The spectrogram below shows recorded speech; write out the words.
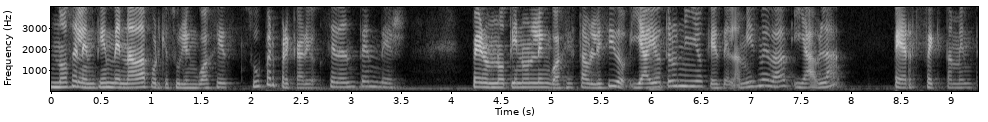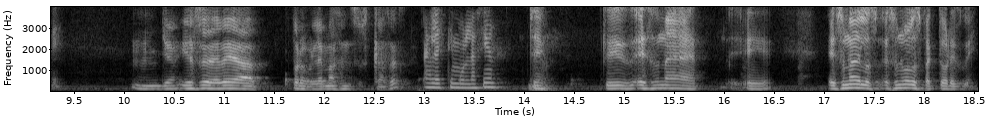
no se le entiende nada porque su lenguaje es súper precario. Se da a entender, pero no tiene un lenguaje establecido. Y hay otro niño que es de la misma edad y habla perfectamente Mm. ¿Y eso se debe a problemas en sus casas? a la estimulación. Sí. Sí, es, una. eh, es, una de los, es uno de los factores, güey.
